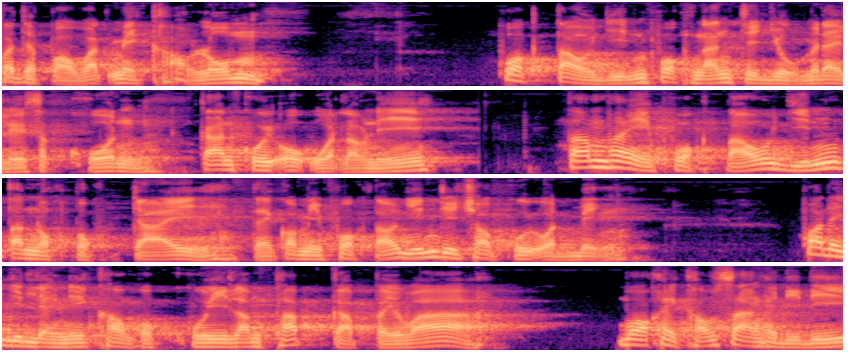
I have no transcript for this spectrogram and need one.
ก็จะเป่าวัดเมฆขาวลม พวกเต่าหยินพวกนั้นจะอยู่ไม่ได้เลยสักคน การคุยโอ้อวดเหล่านี้ทำให้พวกเต่าหยินตระหนกตกใจ แต่ก็มีพวกเต่าหยินที่ชอบคุยอวดเบ่งพอได้ยินเรื่องนี้เขาก็คุยลำทับกลับไปว่า บอกให้เขาสร้างให้ดี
